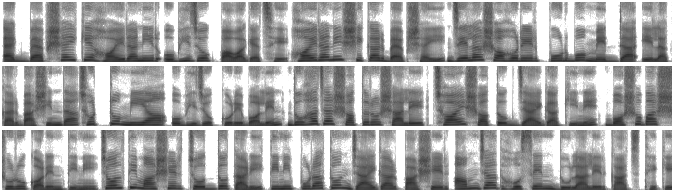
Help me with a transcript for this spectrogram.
এক ব্যবসায়ীকে হয়রানির অভিযোগ পাওয়া গেছে। হয়রানির শিকার ব্যবসায়ী জেলা শহরের পূর্ব মেড্ডা এলাকার বাসিন্দা ছোট্ট মিয়া অভিযোগ করে বলেন দু হাজার সতেরো সালে ছয় শতক জায়গা কিনে বসবাস শুরু করেন তিনি। চলতি মাসের চোদ্দ তারিখ তিনি পুরাতন জায়গার পাশের আমজাদ হোসেন দুলালের কাছ থেকে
